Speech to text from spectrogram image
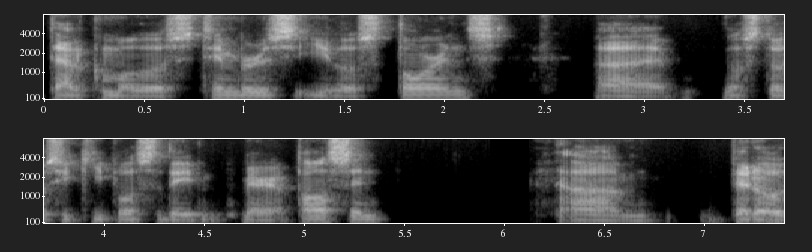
tal como los Timbers y los Thorns, los dos equipos de Merritt Paulson pero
